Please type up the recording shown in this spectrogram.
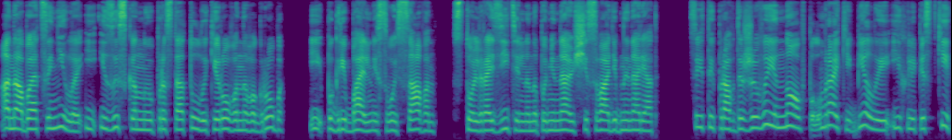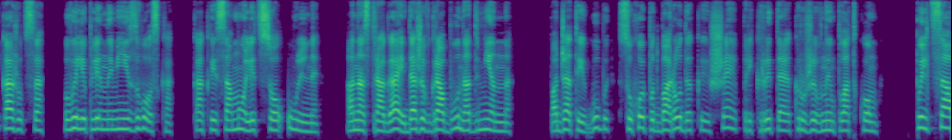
Она бы оценила и изысканную простоту лакированного гроба, и погребальный свой саван, столь разительно напоминающий свадебный наряд. Цветы, правда, живые, но в полумраке белые их лепестки кажутся вылепленными из воска, как и само лицо Ульны. Она строга и даже в гробу надменна. Поджатые губы, сухой подбородок и шея, прикрытая кружевным платком. Пыльца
